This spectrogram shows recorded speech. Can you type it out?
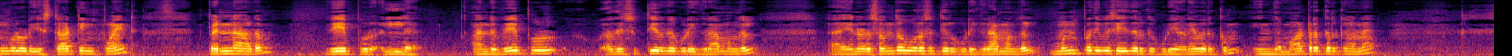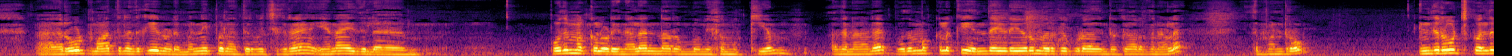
உங்களுடைய ஸ்டார்டிங் பாயிண்ட் பெண்ணாடம் வேப்பூர் இல்லை. அந்த வேப்பூர் அதை சுற்றி இருக்கக்கூடிய கிராமங்கள் என்னோட சொந்த ஊரை சுற்றி இருக்கக்கூடிய கிராமங்கள் முன்பதிவு செய்திருக்கக்கூடிய அனைவருக்கும் இந்த மாற்றத்திற்கான ரூட் மாற்றினதுக்கு என்னோட மன்னிப்பை நான் தெரிவிச்சுக்கிறேன். ஏன்னா இதில் பொதுமக்களுடைய நலன் தான் ரொம்ப மிக முக்கியம். அதனால் பொதுமக்களுக்கு எந்த இடையூறும் இருக்கக்கூடாது என்ற காரணத்தினால இதை பண்ணுறோம் இந்த ரூட்ஸ்க்கு வந்து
